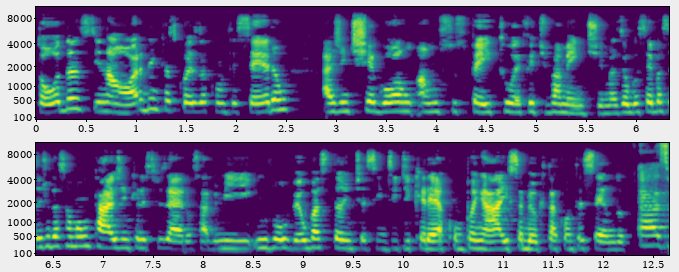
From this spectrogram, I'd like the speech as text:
todas e na ordem que as coisas aconteceram, a gente chegou a um, a um, suspeito efetivamente. Mas eu gostei bastante dessa montagem que eles fizeram, sabe? Me envolveu bastante, assim, de, de querer acompanhar e saber o que tá acontecendo. As,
